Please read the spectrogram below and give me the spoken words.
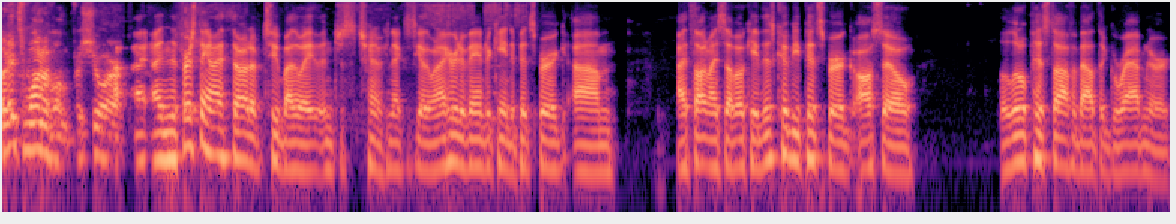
but it's one of them for sure. I, and the first thing I thought of too, by the way, and just trying to connect this together, when I heard Evander Kane to Pittsburgh, um, I thought to myself, okay, this could be Pittsburgh also a little pissed off about the Grabner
